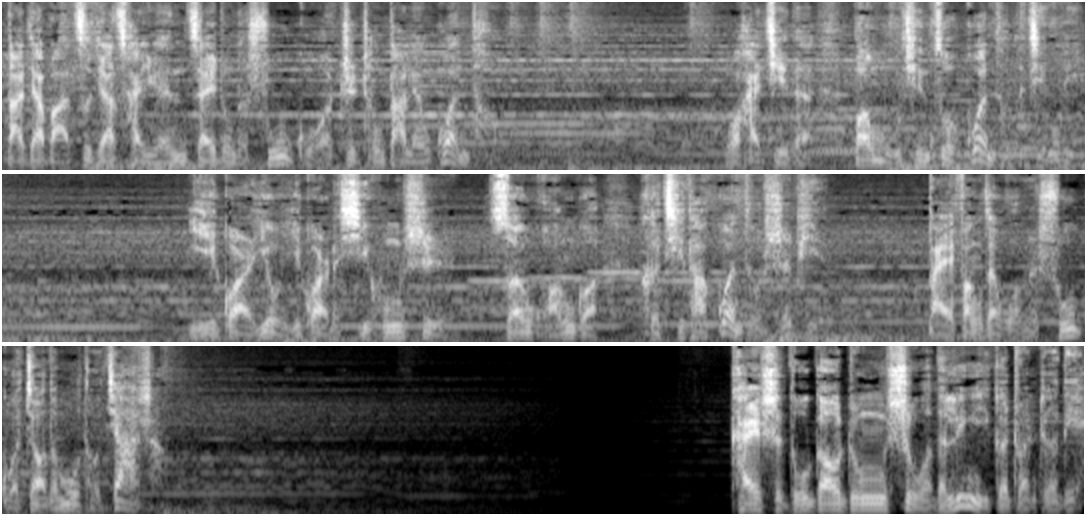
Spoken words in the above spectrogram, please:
大家把自家菜园栽种的蔬果制成大量罐头。我还记得帮母亲做罐头的经历，一罐又一罐的西红柿、酸黄瓜和其他罐头食品，摆放在我们蔬果窖的木头架上。开始读高中是我的另一个转折点。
